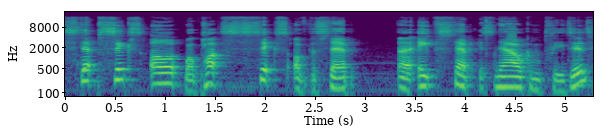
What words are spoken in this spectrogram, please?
Step 6 of, well, part 6 of the step, uh, 8th step is now completed.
